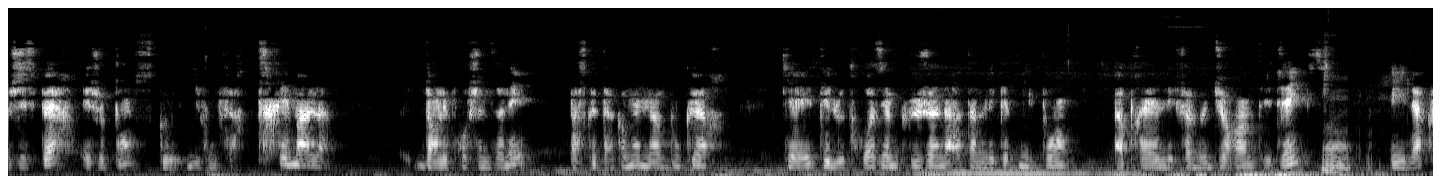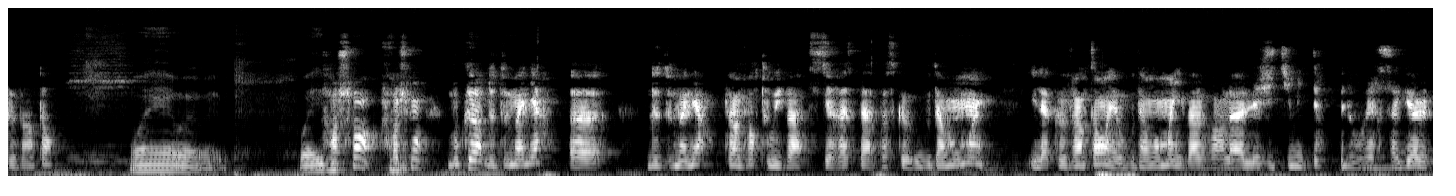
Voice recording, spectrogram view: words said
j'espère et je pense qu'ils vont faire très mal dans les prochaines années parce que tu as quand même un Booker qui a été le troisième plus jeune à atteindre les 4000 points après les fameux Durant et James et il a que 20 ans. Ouais, ouais, ouais. Franchement, franchement, Booker de toute manière, euh, de toute manière, peu importe où il va, s'il reste là, parce qu'au bout d'un moment, il a que 20 ans et au bout d'un moment, il va avoir la légitimité d'ouvrir sa gueule,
